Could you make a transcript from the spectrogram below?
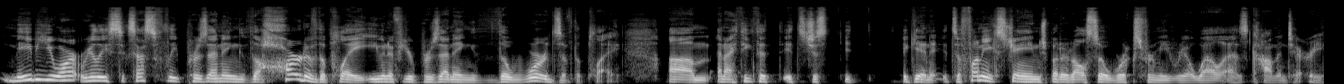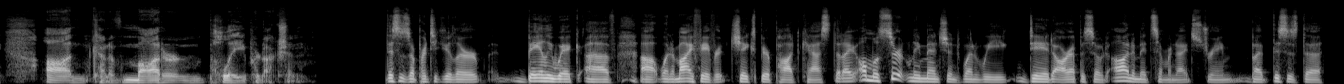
maybe you aren't really successfully presenting the heart of the play, even if you're presenting the words of the play. Um, and I think that it's just, it, again, it's a funny exchange, but it also works for me real well as commentary on kind of modern play production. This is a particular bailiwick of uh, one of my favorite Shakespeare podcasts that I almost certainly mentioned when we did our episode on A Midsummer Night's Dream. But this is the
